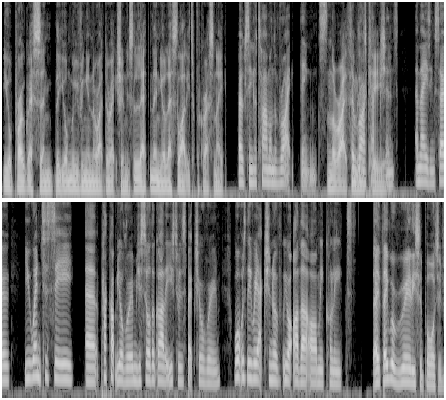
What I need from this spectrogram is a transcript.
your progress and that you're moving in the right direction. It's le- then you're less likely to procrastinate. Focusing your time on the right things. On the right things the right key, yeah. amazing. So you went to see uh, pack up your room you saw the guy that used to inspect your room what was the reaction of your other army colleagues they, they were really supportive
